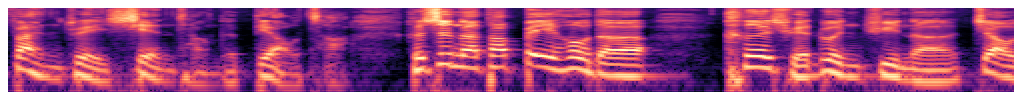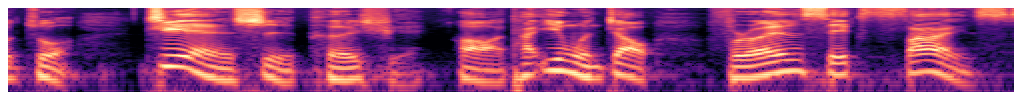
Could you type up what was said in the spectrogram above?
犯罪现场的调查。可是呢，它背后的科学论据呢，叫做鉴识科学啊，它英文叫 forensic science。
